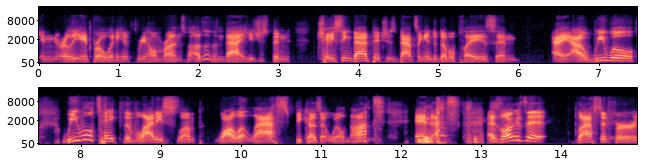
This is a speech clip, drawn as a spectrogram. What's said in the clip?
in early April when he hit three home runs. But other than that, he's just been chasing bad pitches, bouncing into double plays, and I, I we will we will take the Vladdy slump while it lasts because it will not. And Yes. as, as long as it lasted for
